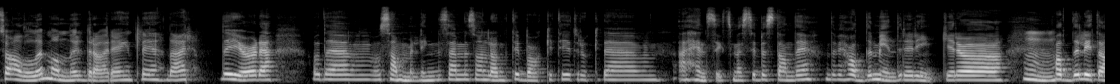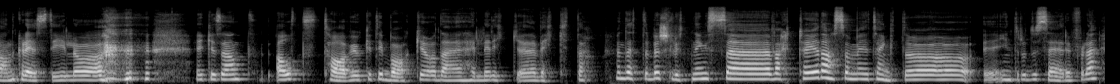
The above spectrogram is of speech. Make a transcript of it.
Så alle monner drar egentlig der. Det gjør det. Og det å sammenligne seg med sånn langt tilbake i tid, tror ikke det er hensiktsmessig bestandig. Det- Vi hadde mindre rynker og hadde litt annen klesstil og Ikke sant? Alt tar vi jo ikke tilbake, og det er heller ikke vekta. Men dette beslutningsverktøyet da, som vi tenkte å eh, introdusere for deg,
